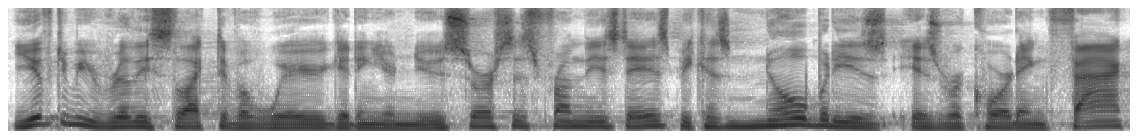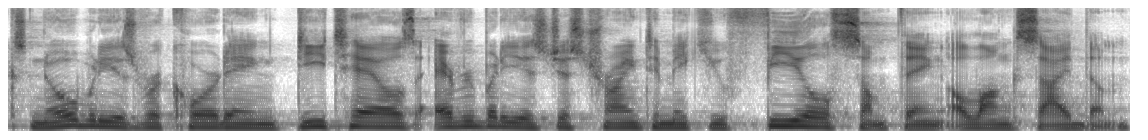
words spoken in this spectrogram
you have to be really selective of where you're getting your news sources from these days because nobody is, is recording facts, nobody is recording details. Everybody is just trying to make you feel something alongside them.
